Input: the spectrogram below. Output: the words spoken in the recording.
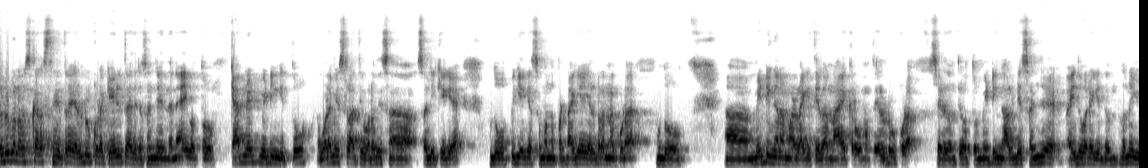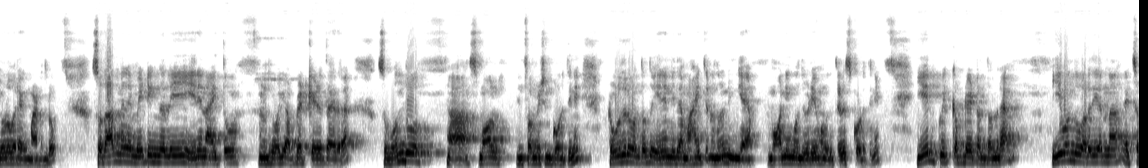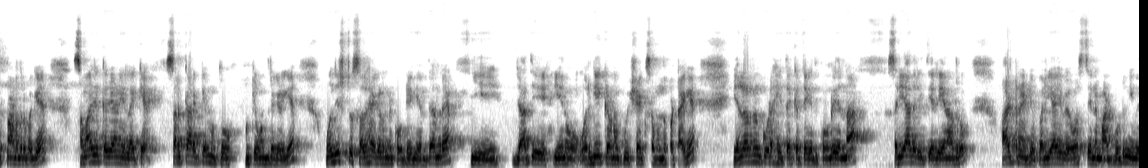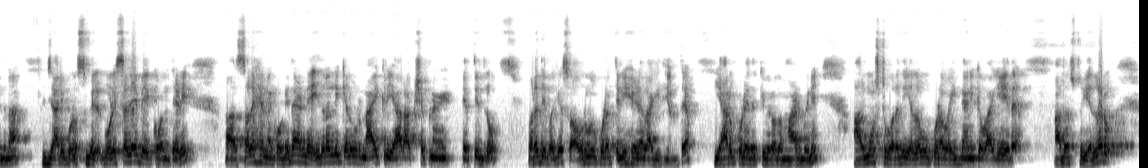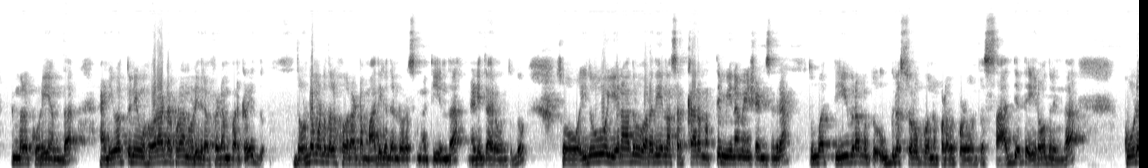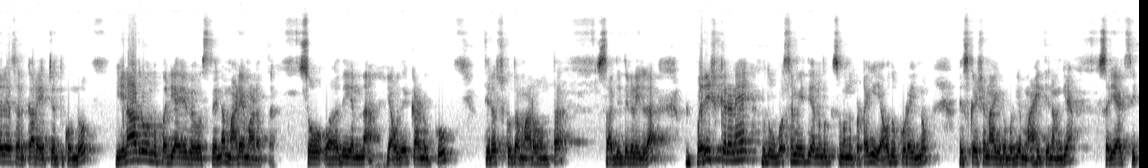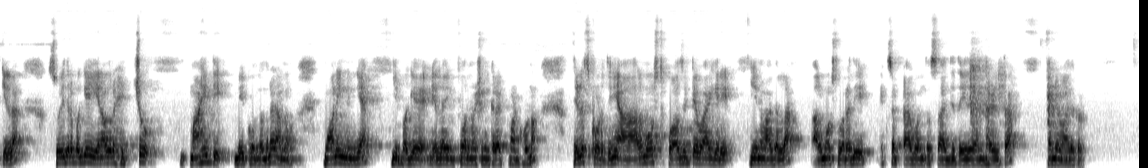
ಎಲ್ರಿಗೂ ನಮಸ್ಕಾರ ಸ್ನೇಹಿತರೆ ಎಲ್ಲರೂ ಕೂಡ ಕೇಳ್ತಾ ಇದ್ರೆ ಸಂಜೆಯಿಂದನೇ. ಇವತ್ತು ಕ್ಯಾಬಿನೆಟ್ ಮೀಟಿಂಗ್ ಇತ್ತು. ಒಳ ಮೀಸಲಾತಿ ವರದಿ ಸಲ್ಲಿಕೆಗೆ, ಒಂದು ಒಪ್ಪಿಗೆಗೆ ಸಂಬಂಧಪಟ್ಟಾಗೆ ಎಲ್ಲರನ್ನ ಕೂಡ ಒಂದು ಮೀಟಿಂಗ್ ಅನ್ನ ಮಾಡಲಾಗಿತ್ತು. ಎಲ್ಲ ನಾಯಕರು ಮತ್ತು ಎಲ್ಲರೂ ಕೂಡ ಸೇರಿದಂತೆ ಇವತ್ತು ಮೀಟಿಂಗ್ ಆಲ್ರೆಡಿ ಸಂಜೆ ಐದುವರೆಗೆ ಇದ್ದಂಥದ್ದನ್ನ ಏಳುವರೆಗೆ ಮಾಡಿದ್ರು. ಸೊ ಅದಾದ್ಮೇಲೆ ಮೀಟಿಂಗ್ ಅಲ್ಲಿ ಏನೇನಾಯ್ತು ಅನ್ನೋದ್ರ ಅಪ್ಡೇಟ್ ಕೇಳ್ತಾ ಇದ್ರೆ ಸೊ ಒಂದು ಸ್ಮಾಲ್ ಇನ್ಫಾರ್ಮೇಶನ್ ಕೊಡ್ತೀನಿ. ಉಳಿದಿರುವಂಥದ್ದು ಏನೇನಿದೆ ಮಾಹಿತಿ ಅನ್ನೋದನ್ನು ನಿಮಗೆ ಮಾರ್ನಿಂಗ್ ಒಂದು ವಿಡಿಯೋ ಮೂಲಕ ತಿಳಿಸ್ಕೊಡ್ತೀನಿ. ಏನ್ ಕ್ವಿಕ್ ಅಪ್ಡೇಟ್ ಅಂತಂದ್ರೆ ಈ ಒಂದು ವರದಿಯನ್ನ ಎಕ್ಸೆಪ್ಟ್ ಮಾಡೋದ್ರ ಬಗ್ಗೆ ಸಮಾಜ ಕಲ್ಯಾಣ ಇಲಾಖೆ, ಸರ್ಕಾರಕ್ಕೆ ಮತ್ತು ಮುಖ್ಯಮಂತ್ರಿಗಳಿಗೆ ಒಂದಿಷ್ಟು ಸಲಹೆಗಳನ್ನು ಕೊಟ್ಟಿದೆಯಂತೆ. ಅಂದ್ರೆ ಈ ಜಾತಿ ಏನು ವರ್ಗೀಕರಣ ವಿಷಯಕ್ಕೆ ಸಂಬಂಧಪಟ್ಟ ಹಾಗೆ ಎಲ್ಲರನ್ನೂ ಕೂಡ ಹಿತಕ್ಕೆ ತೆಗೆದುಕೊಂಡು ಇದನ್ನ ಸರಿಯಾದ ರೀತಿಯಲ್ಲಿ ಏನಾದರೂ ಆಲ್ಟರ್ನೇಟಿವ್ ಪರ್ಯಾಯ ವ್ಯವಸ್ಥೆಯನ್ನು ಮಾಡಿಬಿಟ್ಟು ನೀವು ಇದನ್ನ ಜಾರಿಗೊಳಿಸಬೇಕು ಅಂತೇಳಿ ಸಲಹೆಯನ್ನು ಕೊಟ್ಟಿದೆ. ಅಂಡ್ ಇದರಲ್ಲಿ ಕೆಲವರು ನಾಯಕರು ಯಾರು ಆಕ್ಷೇಪಣೆ ಎತ್ತಿದ್ರು, ವರದಿ ಬಗ್ಗೆ ಸೊ ಅವ್ರಿಗೂ ಕೂಡ ತಿಳಿ ಹೇಳಲಾಗಿದೆಯಂತೆ. ಯಾರು ಕೂಡ ಇದಕ್ಕೆ ವಿರೋಧ ಮಾಡಬೇಡಿ. ಆಲ್ಮೋಸ್ಟ್ ವರದಿ ಎಲ್ಲವೂ ಕೂಡ ವೈಜ್ಞಾನಿಕವಾಗಿಯೇ ಇದೆ. ಆದಷ್ಟು ಎಲ್ಲರೂ ಬೆಂಬಲ ಕೊಡಿ ಅಂತ. ಅಂಡ್ ಇವತ್ತು ನೀವು ಹೋರಾಟ ಕೂಡ ನೋಡಿದ್ರೆ ಫ್ರೀಡಮ್ ಪಾರ್ಕ್ ಅಲ್ಲಿ ದೊಡ್ಡ ಮಟ್ಟದಲ್ಲಿ ಹೋರಾಟ ಮಾದಿಗ ದಂಡೋರ ಸಮಿತಿಯಿಂದ ನಡೀತಾ ಇರುವಂತದ್ದು ಸೊ ಇದು ಏನಾದರೂ ವರದಿಯನ್ನ ಸರ್ಕಾರ ಮತ್ತೆ ಮೀನಮೇಷ ಎಣಿಸಿದ್ರೆ ತುಂಬಾ ತೀವ್ರ ಮತ್ತು ಉಗ್ರ ಸ್ವರೂಪವನ್ನು ಪಡೆದುಕೊಳ್ಳುವಂತ ಸಾಧ್ಯತೆ ಇರೋದ್ರಿಂದ ಕೂಡಲೇ ಸರ್ಕಾರ ಎಚ್ಚೆತ್ತುಕೊಂಡು ಏನಾದರೂ ಒಂದು ಪರ್ಯಾಯ ವ್ಯವಸ್ಥೆಯನ್ನು ಮಾಡೇ ಮಾಡುತ್ತೆ. ಸೊ ವರದಿಯನ್ನ ಯಾವುದೇ ಕಾರಣಕ್ಕೂ ತಿರಸ್ಕೃತ ಮಾಡುವಂತ ಸಾಧ್ಯತೆಗಳಿಲ್ಲ. ಪರಿಷ್ಕರಣೆ ಮತ್ತು ಉಪಸಮಿತಿ ಅನ್ನೋದಕ್ಕೆ ಸಂಬಂಧಪಟ್ಟಾಗಿ ಯಾವುದು ಕೂಡ ಇನ್ನೂ ಡಿಸ್ಕಷನ್ ಆಗಿರೋ ಬಗ್ಗೆ ಮಾಹಿತಿ ನಮಗೆ ಸರಿಯಾಗಿ ಸಿಕ್ಕಿಲ್ಲ. ಸೊ ಇದರ ಬಗ್ಗೆ ಏನಾದರೂ ಹೆಚ್ಚು ಮಾಹಿತಿ ಬೇಕು ಅಂತಂದರೆ ನಾನು ಮಾರ್ನಿಂಗ್ ನಿಮಗೆ ಈ ಬಗ್ಗೆ ಎಲ್ಲ ಇನ್ಫಾರ್ಮೇಷನ್ ಕಲೆಕ್ಟ್ ಮಾಡಿಕೊಂಡು ತಿಳಿಸ್ಕೊಡ್ತೀನಿ. ಆಲ್ಮೋಸ್ಟ್ ಪಾಸಿಟಿವ್ ಆಗಿರಿ. ಏನೂ ಆಗಲ್ಲ. ಆಲ್ಮೋಸ್ಟ್ ವರದಿ ಎಕ್ಸೆಪ್ಟ್ ಆಗುವಂಥ ಸಾಧ್ಯತೆ ಇದೆ ಅಂತ ಹೇಳ್ತಾ ಧನ್ಯವಾದಗಳು.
